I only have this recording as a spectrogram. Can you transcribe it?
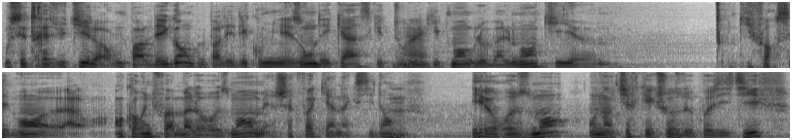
où c'est très utile. Alors, on parle des gants, on peut parler des combinaisons, des casques et tout Ouais. l'équipement globalement qui, euh, qui forcément, alors, encore une fois malheureusement, mais à chaque fois qu'il y a un accident, Mm. et heureusement, on en tire quelque chose de positif.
